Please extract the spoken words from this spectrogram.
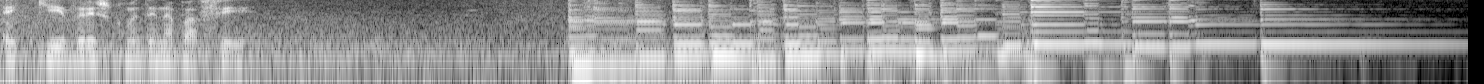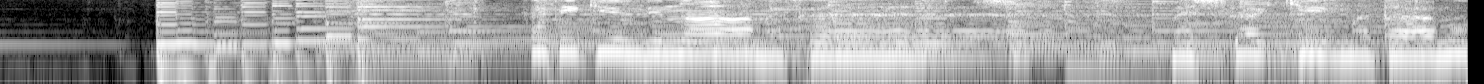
εκεί βρίσκουμε την επαφή. Επικίνδυνα με θες Μες στα κύματα μου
